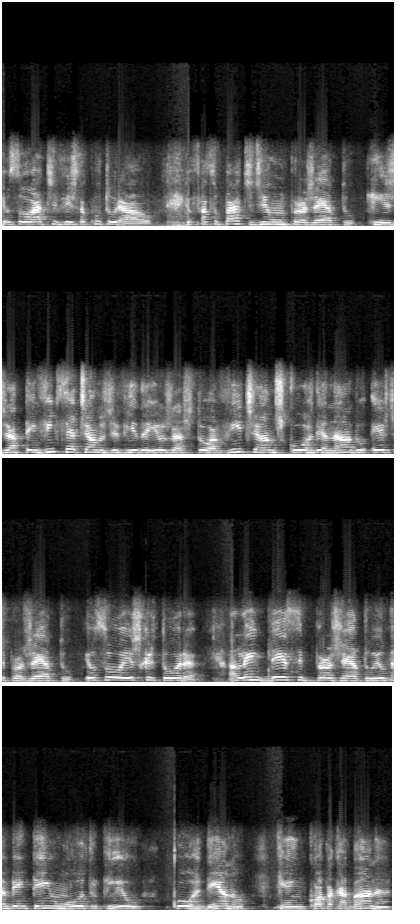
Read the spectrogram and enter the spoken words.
Eu sou ativista cultural, eu faço parte de um projeto que já tem 27 anos de vida e eu já estou há 20 anos coordenando este projeto. Eu sou escritora. Além desse projeto, eu também tenho um outro que eu coordeno, que é em Copacabana,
